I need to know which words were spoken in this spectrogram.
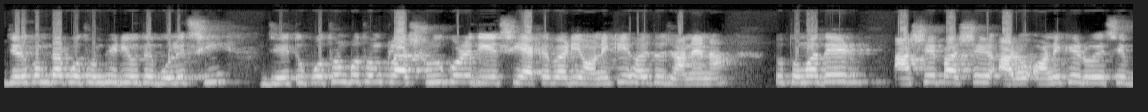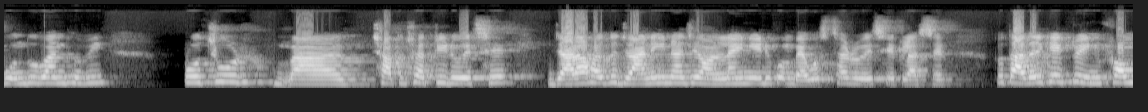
যেরকমটা প্রথম ভিডিওতে বলেছি, যেহেতু প্রথম প্রথম ক্লাস শুরু করে দিয়েছি একেবারেই অনেকেই হয়তো জানে না। তো তোমাদের আশেপাশে আরও অনেকে রয়েছে বন্ধু বান্ধবী প্রচুর ছাত্রছাত্রী রয়েছে, যারা হয়তো জানেই না যে অনলাইনে এরকম ব্যবস্থা রয়েছে ক্লাসের তো তাদেরকে একটু ইনফর্ম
